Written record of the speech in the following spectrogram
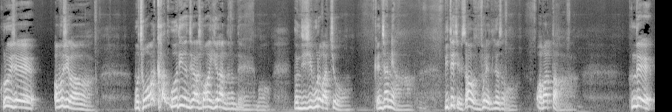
그리고 이제 아버지가 뭐 정확한 워딩은 제가 정확히 기억 안 나는데 뭐 넌지시 물어봤죠. 괜찮냐. 밑에 집에 싸우는 소리 들려서 와봤다. 근데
